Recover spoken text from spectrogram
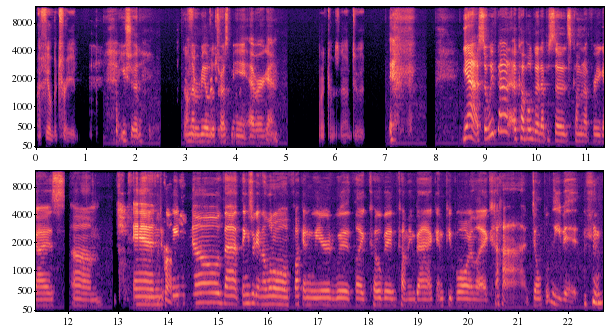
I feel betrayed You should. I'll never be able to trust me ever again. when it comes down to it. yeah, so we've got a couple good episodes coming up for you guys. Um, and we know that things are getting a little fucking weird with like COVID coming back, and people are like, haha, don't believe it.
